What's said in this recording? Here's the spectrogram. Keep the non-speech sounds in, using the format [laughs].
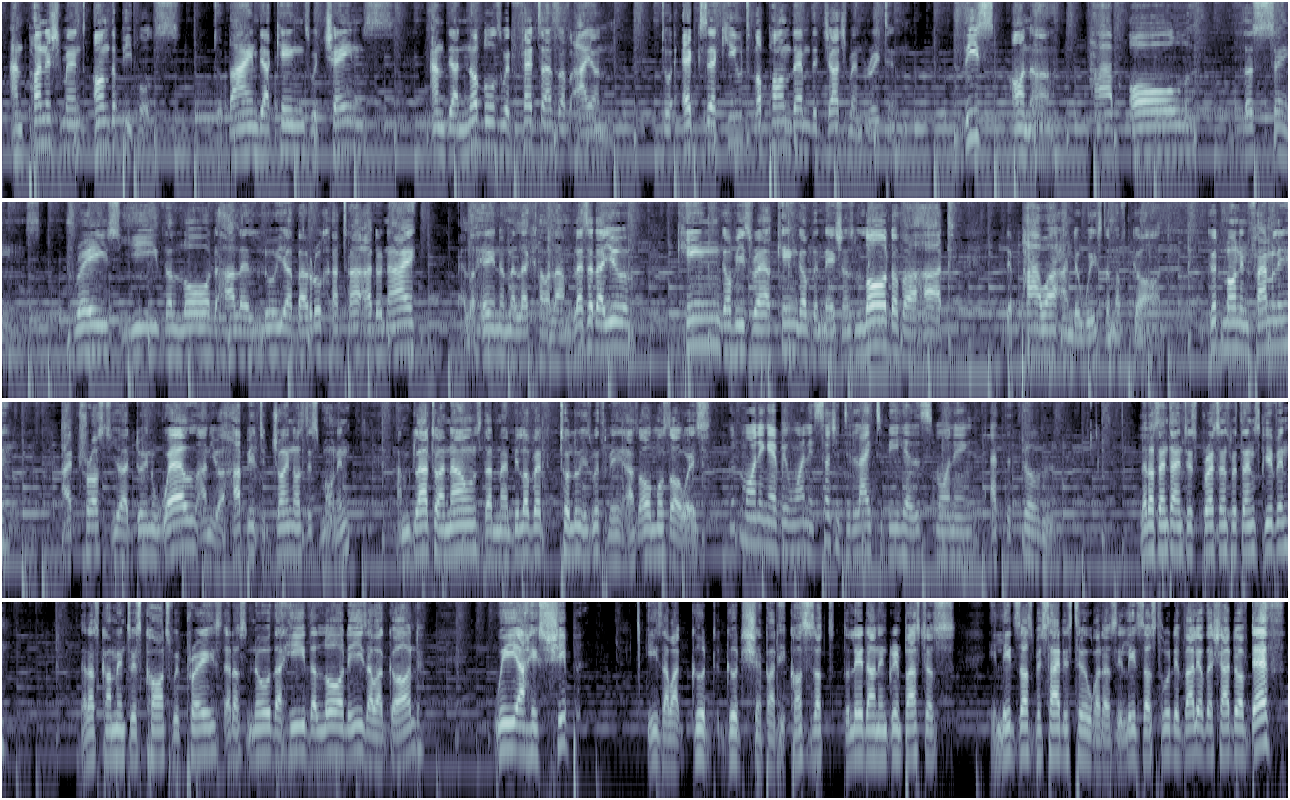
and punishment on the peoples, to bind their kings with chains and their nobles with fetters of iron to execute upon them the judgment written. This honor have all the saints. Praise ye the Lord. Hallelujah. Baruch atah Adonai. Eloheinu melech haolam. Blessed are you, King of Israel, King of the nations, Lord of our heart, the power and the wisdom of God. Good morning, family. I trust you are doing well and you are happy to join us this morning. I'm glad to announce that my beloved Tolu is with me as almost always. Good morning, everyone. It's such a delight to be here this morning at the throne room. Let us enter into his presence with thanksgiving. Let us come into his courts with praise. Let us know that he, the Lord, is our God. We are his sheep. He is our good, good shepherd. He causes us to lay down in green pastures. He leads us beside the still waters. He leads us through the valley of the shadow of death.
